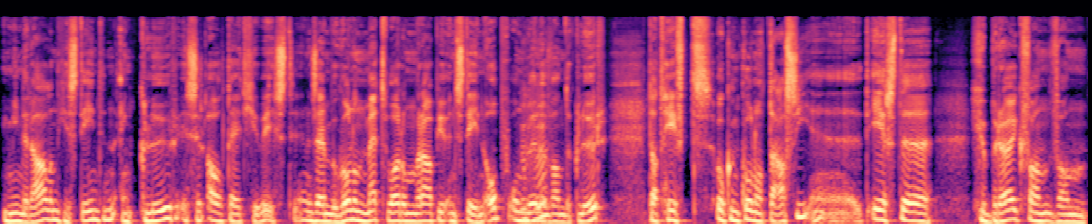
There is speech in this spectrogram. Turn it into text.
mineralen, gesteenten en kleur is er altijd geweest. We zijn begonnen met waarom raap je een steen op omwille mm -hmm. van de kleur. Dat heeft ook een connotatie. Het eerste gebruik van, van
